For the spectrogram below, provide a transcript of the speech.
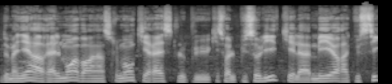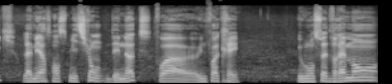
de manière à réellement avoir un instrument qui reste le plus, qui soit le plus solide, qui ait la meilleure acoustique, la meilleure transmission des notes, euh, une fois créé. Où on souhaite vraiment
